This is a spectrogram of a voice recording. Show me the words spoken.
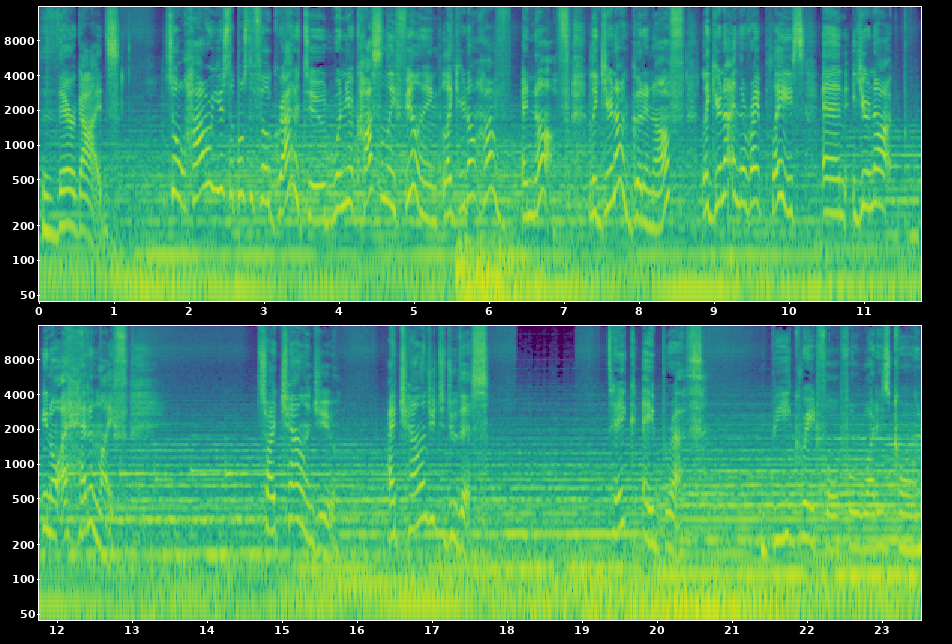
their guides. So, how are you supposed to feel gratitude when you're constantly feeling like you don't have enough? Like you're not good enough? Like you're not in the right place and you're not, you know, ahead in life? So, I challenge you. I challenge you to do this. Take a breath. Be grateful for what is going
